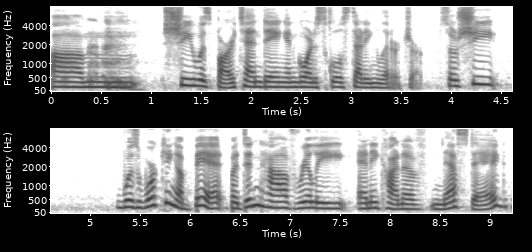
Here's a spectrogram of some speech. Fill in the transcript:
Um, she was bartending and going to school studying literature. So she was working a bit, but didn't have really any kind of nest egg.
